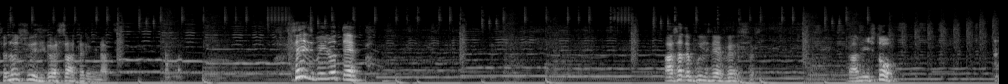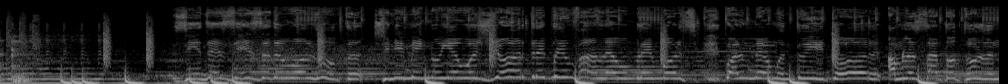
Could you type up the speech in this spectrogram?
Să nu spui că s-a terminat. 6 minute! Asta te pui versuri. La mișto. Zi de zi să dăm o luptă Și nimic nu e ușor Trec prin valea umbrei morți Cu al meu mântuitor Am lăsat totul în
